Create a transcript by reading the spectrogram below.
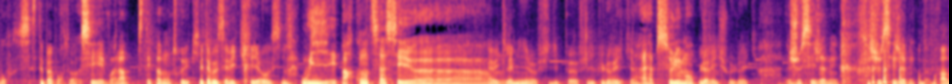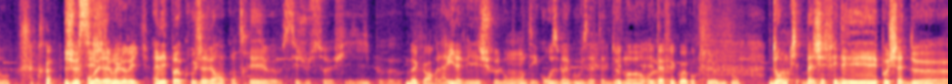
bon, C'était pas pour toi. c'est- voilà, c'était pas mon truc. Mais t'as bossé avec Cryo aussi, Oui, et par contre ça c'est euh, avec l'ami euh, Philippe euh, Philippe Ulrich. absolument. Ulrich ou Ulrich? Je sais jamais. Je sais jamais. Ah bah bravo. Je sais On va dire jamais. Ulrich. À l'époque où j'avais rencontré, euh, c'est juste euh, Philippe. D'accord. voilà, il avait les cheveux longs, des grosses bagouses à tête de Et- mort. Et t'as fait quoi pour Cryo du coup? Donc, bah, j'ai fait des pochettes de.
